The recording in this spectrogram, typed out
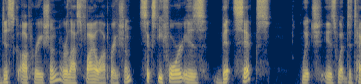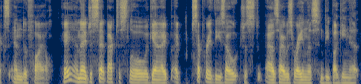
disk operation or last file operation. 64 is bit 6, which is what detects end of file. Okay, and then I just set back to slow again. I, I separated these out just as I was writing this and debugging it.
